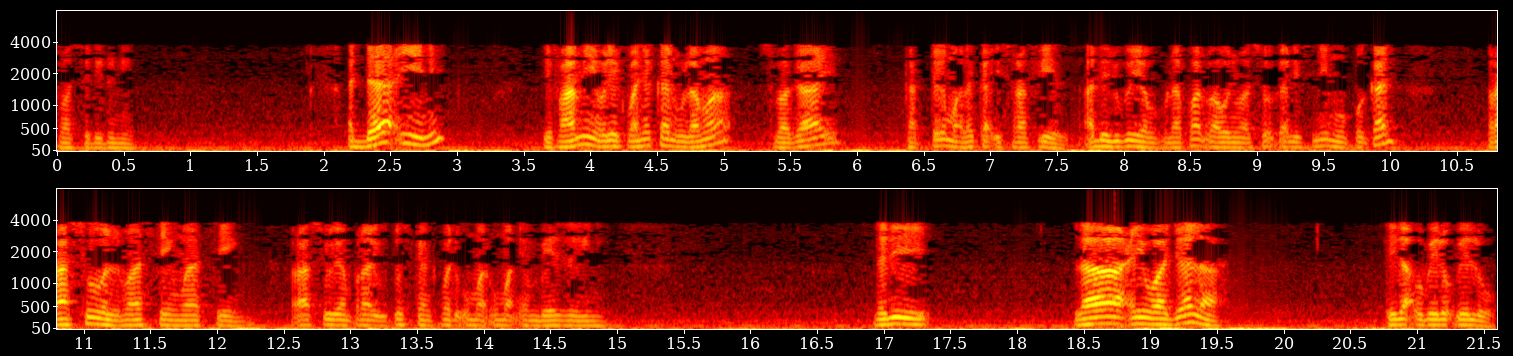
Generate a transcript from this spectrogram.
semasa di dunia. Ad-da'i ini difahami oleh kebanyakan ulama sebagai kata malaikat Israfil. Ada juga yang berpendapat bahawa dimaksudkan di sini merupakan rasul masing-masing. Rasul yang pernah diutuskan kepada umat-umat yang beza ini. Jadi la iwajalah tidak berbelok-belok.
